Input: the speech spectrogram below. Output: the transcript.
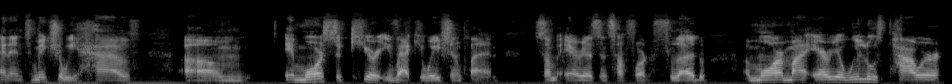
and then to make sure we have um, a more secure evacuation plan. Some areas in South Florida flood more. My area, we lose power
